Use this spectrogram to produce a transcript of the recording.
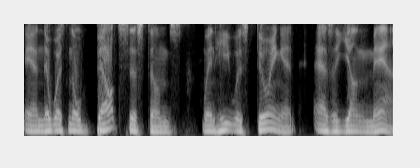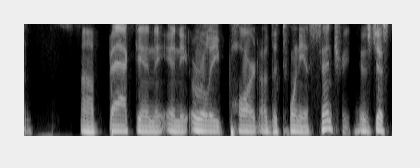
And there was no belt systems when he was doing it as a young man uh, back in in the early part of the 20th century. It was just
